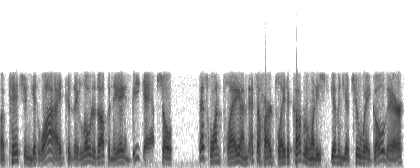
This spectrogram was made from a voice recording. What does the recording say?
a pitch and get wide because they loaded up in the A and B gap. So that's one play. I mean, that's a hard play to cover when he's giving you a two way go there.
